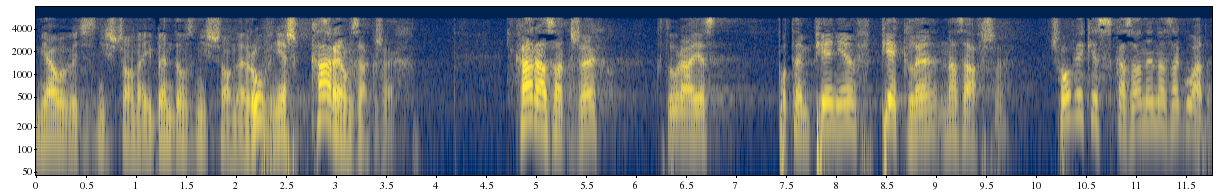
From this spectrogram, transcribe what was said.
miały być zniszczone i będą zniszczone. Również karę za grzech. Kara za grzech, która jest potępieniem w piekle na zawsze. Człowiek jest skazany na zagładę.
